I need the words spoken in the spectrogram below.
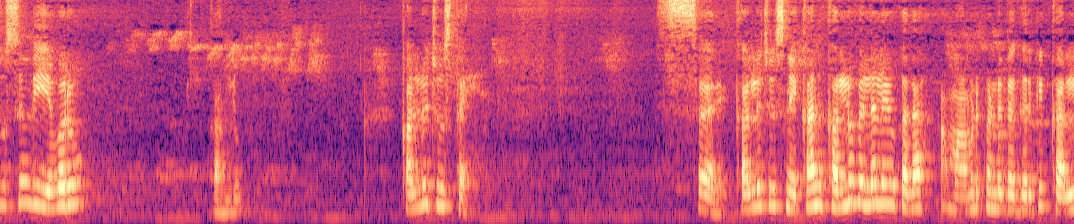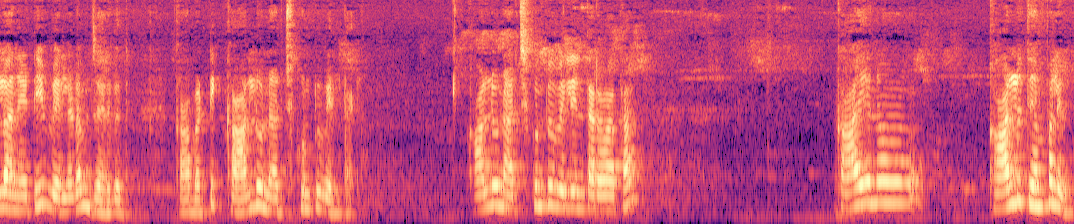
చూసింది ఎవరు? కళ్ళు. కళ్ళు చూస్తాయి. సరే కళ్ళు చూసినాయి. కానీ కళ్ళు వెళ్ళలేవు కదా. ఆ మామిడి పండు దగ్గరికి కళ్ళు అనేటివి వెళ్ళడం జరగదు. కాబట్టి కాళ్ళు నడుచుకుంటూ వెళ్తాయి. కాళ్ళు నడుచుకుంటూ వెళ్ళిన తర్వాత కాయను కాళ్ళు తెంపలేవు.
